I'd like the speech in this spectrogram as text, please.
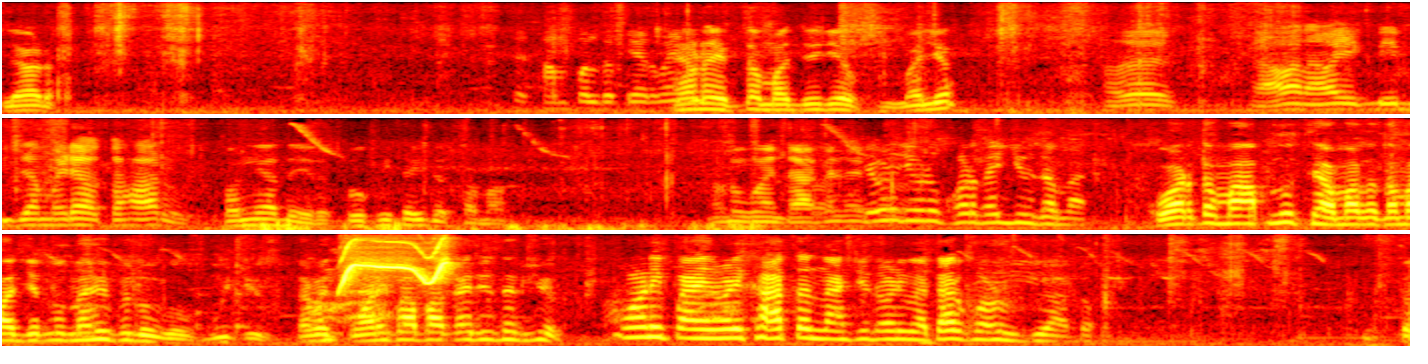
લે હેડો. સંપલ તો પહેરવાય હેડો એક તો મજૂરી મળ્યો? હવે આવા ના એક બે બીજા મળ્યા તો સારું. દઈ રહ્યો. ટોપી થઈ જશે તમારે આગળ જેવડું ખોર ખોળ થઈ ગયું તમારે? કોર તો માપનું જ છે. અમારે તો તમારે જેટલું નહીં પેલું પૂછ્યું તમે પાણી પાપા કરી શકશો પાણી પાણી વળી ખાતર નાખી થોડી વધારે ખોરું ગયું આ તો. તો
